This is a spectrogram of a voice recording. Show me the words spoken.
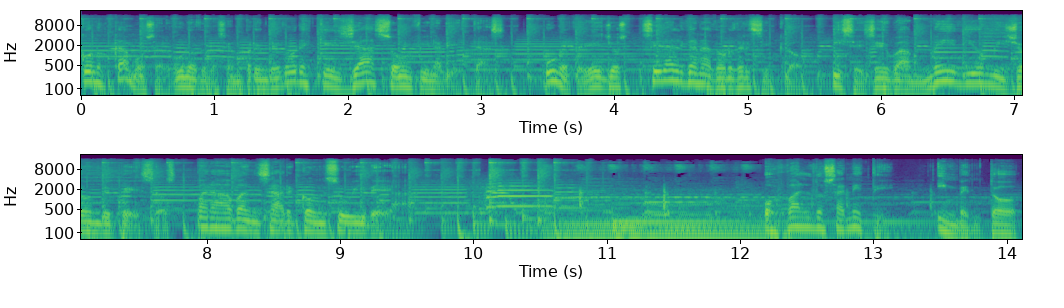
Conozcamos a algunos de los emprendedores que ya son finalistas. Uno de ellos será el ganador del ciclo y se lleva medio millón de pesos para avanzar con su idea. Osvaldo Zanetti inventó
